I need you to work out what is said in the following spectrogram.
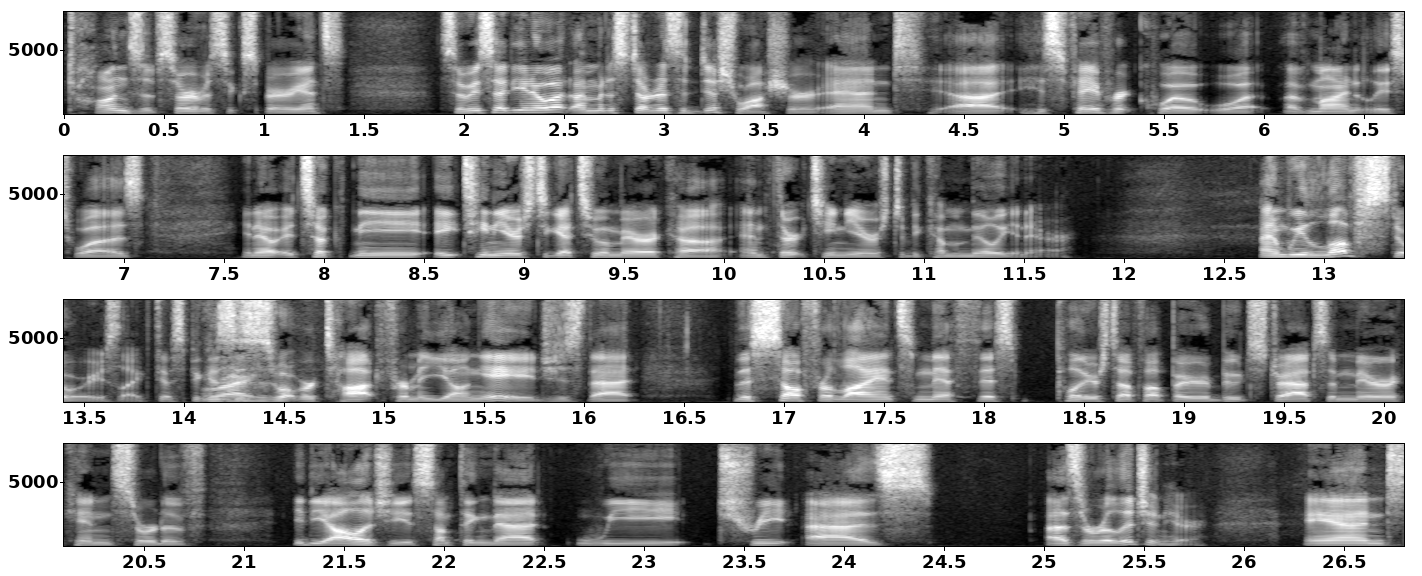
tons of service experience. So he said, you know what, I'm going to start as a dishwasher. And uh, his favorite quote of mine, at least, was, you know, it took me 18 years to get to America and 13 years to become a millionaire. And we love stories like this because Right. this is what we're taught from a young age is that this self-reliance myth, this pull yourself up by your bootstraps American sort of ideology is something that we treat as as a religion here. And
